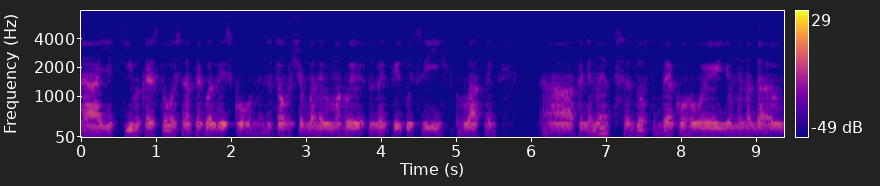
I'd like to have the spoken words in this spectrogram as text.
е, які використовуються, наприклад, військовими, для того, щоб вони могли зайти у свій власний кабінет, доступ до якого ви, йому нада-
